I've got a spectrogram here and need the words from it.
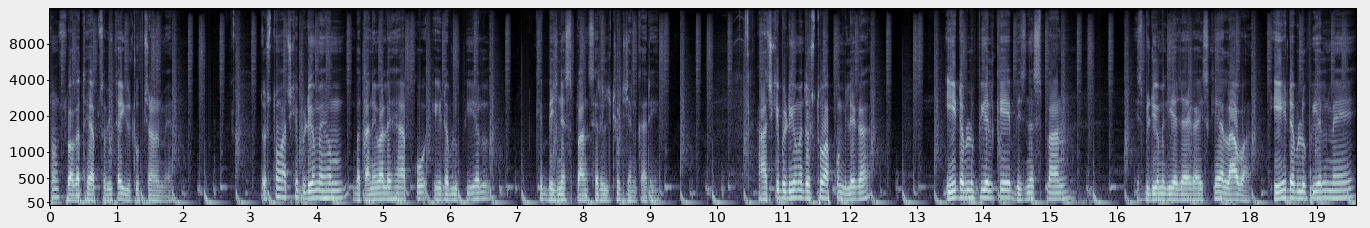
दोस्तों स्वागत है आप सभी का यूट्यूब चैनल में। दोस्तों, आज के वीडियो में हम बताने वाले हैं आपको ए के बिज़नेस प्लान से रिलेटेड जानकारी। आज के वीडियो में दोस्तों आपको मिलेगा AWPL के बिज़नेस प्लान इस वीडियो में दिया जाएगा। इसके अलावा AWPL में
